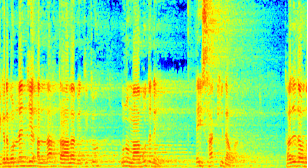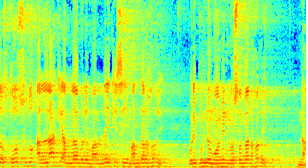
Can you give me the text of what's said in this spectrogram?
এখানে বললেন যে আল্লাহ তাআলা ব্যতীত কোনো মাবুদ নেই। এই সাক্ষী দেওয়া। তাদের দাও দোস্ত, শুধু আল্লাহকে আল্লাহ বলে মানলেই কি সেই ইমানদার হবে? পরিপূর্ণ মমিন মুসলমান হবে? না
